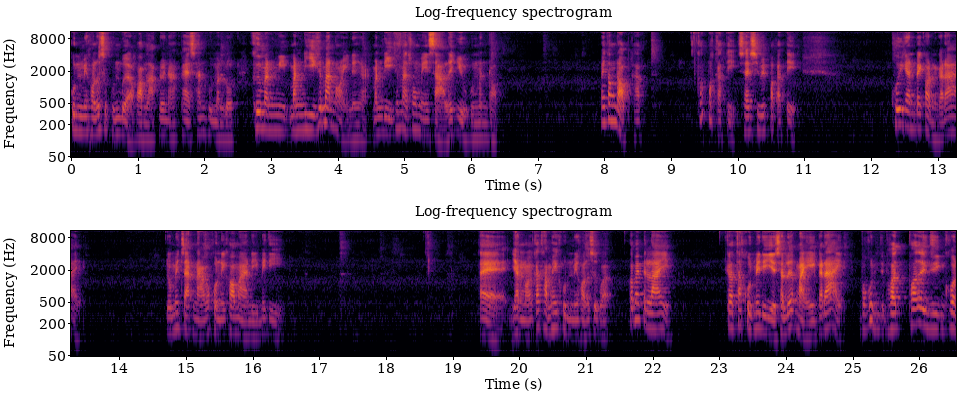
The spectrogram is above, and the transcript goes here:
คุณมีความรู้สึกคุณเบื่อความรักด้วยนะแพชชั่นคุณมันลด คือมันมีมันดีขึ้นมาหน่อยนึงอะ่ะมันดีขึ้นมาช่วงเมษาแล้วอยู่คุณมันดรอปไม่ต้องดรอปครับ ก็ปกติใช้ชีวิตปกติ คุยกันไปก่อนก็ได้ดูไม่จัดนะว่าคนที่เข้ามาดีไม่ดี แต่อย่างน้อยก็ทำให้คุณมีความรู้สึกว่า ก็ไม่เป็นไร ก็ถ้าคุณไม่ดีอย่าฉันเลือกใหม่เองก็ได้ เพราะคุณเพราะเพราะจริงๆคน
